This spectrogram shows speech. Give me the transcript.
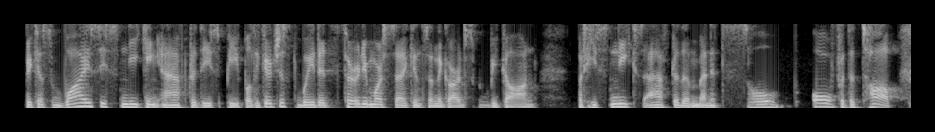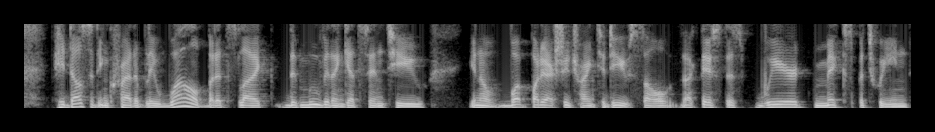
Because why is he sneaking after these people? He could just waited 30 more seconds and the guards would be gone. But he sneaks after them and it's so over the top. He does it incredibly well, but it's like the movie then gets into, you know, what what are you actually trying to do? So like there's this weird mix between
